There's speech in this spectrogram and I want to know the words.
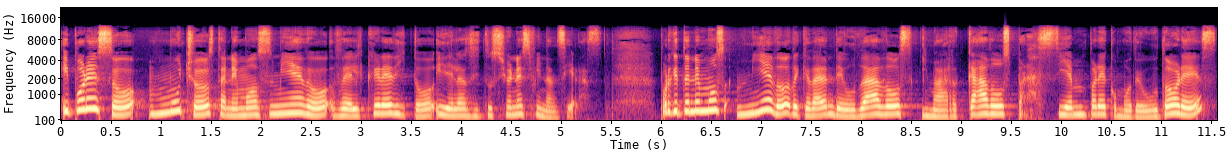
Y por eso muchos tenemos miedo del crédito y de las instituciones financieras porque tenemos miedo de quedar endeudados y marcados para siempre como deudores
